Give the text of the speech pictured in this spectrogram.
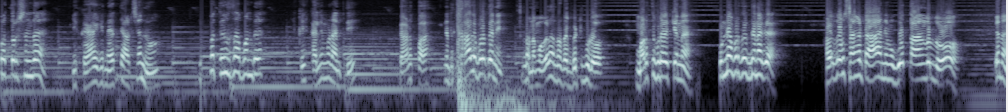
ಇಪ್ಪತ್ತು ವರ್ಷದಿಂದ ಈ ಕೈಯಾಗಿನ ಎತ್ತೆ ಆಡ್ಸನು ಇಪ್ಪತ್ತು ದಿವಸ ಬಂದ ಕೈ ಕಲಿ ಮಾಡ ಅಂತಿ. ಬೇಡಪ್ಪ ನಿನ್ನ ಕಾಲು ಬಿಡ್ತಾನೆ ನನ್ನ ಮಗಳ ನೋಡ ಬಿಟ್ಬಿಡು. ಮರ್ತು ಬಿಡೋಕೆನ ಪುಣ್ಯ ಬರ್ತದ ನಿನಗ. ಹಳದವ್ರ ಸಂಗಟ ನಿಮಗ್ ಗೊತ್ತಾಗಲ್ದು ಏನ?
